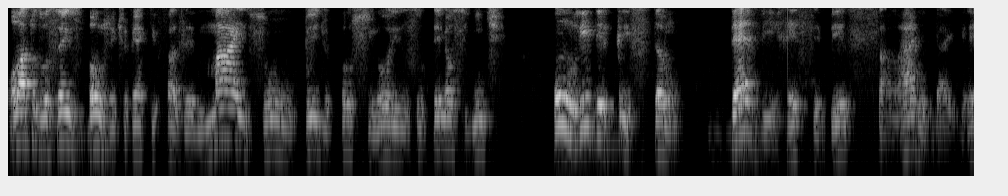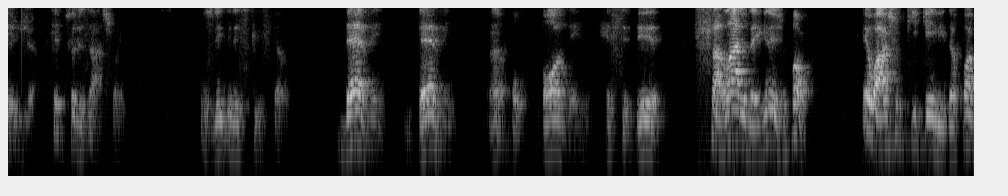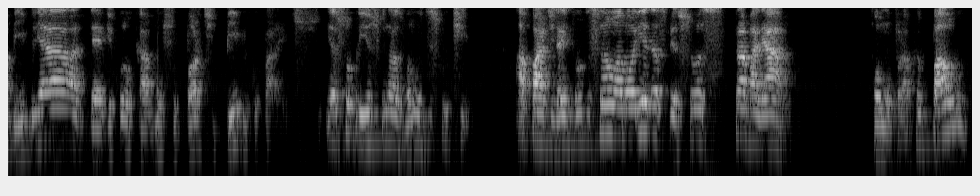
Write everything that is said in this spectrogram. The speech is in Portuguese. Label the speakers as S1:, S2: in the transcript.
S1: Olá a todos vocês. Bom, gente, vem aqui fazer mais um vídeo para os senhores. O tema é o seguinte: um líder cristão deve receber salário da igreja? O que os senhores acham aí? Os líderes cristãos devem, devem, né, ou podem receber salário da igreja? Bom, eu acho que quem lida com a Bíblia deve colocar algum suporte bíblico para isso. E é sobre isso que nós vamos discutir. A parte da introdução, a maioria das pessoas trabalharam, como o próprio Paulo,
